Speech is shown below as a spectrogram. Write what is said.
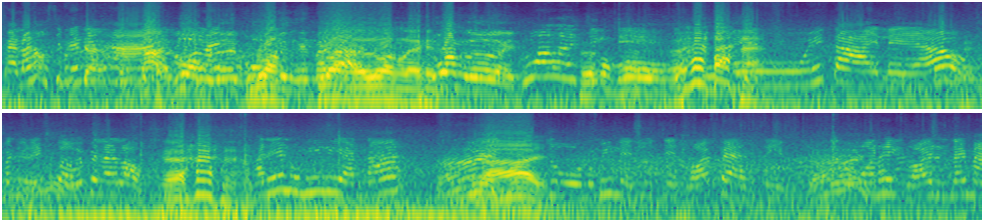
แปดร้อยหกสิบได้ไหมคะน่ะล่วงเลยล่วงพูดถึเห็นไหมล่วงเลยล่วงเลย ล่วงเลยร่วงเลยจริงโอ้โหดิโอ้ยตายแล้ว มันอยู่ในเปลือกไม่เป็นไรหรอก อันนี้หนูมีเหรียญนะได้ได้อยู่หนูมีเหรียญอยู่เจ็ดร้อยแปดสิบได้จะหนูโอนให้อีกร้อยหนึ่งได้ไหม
